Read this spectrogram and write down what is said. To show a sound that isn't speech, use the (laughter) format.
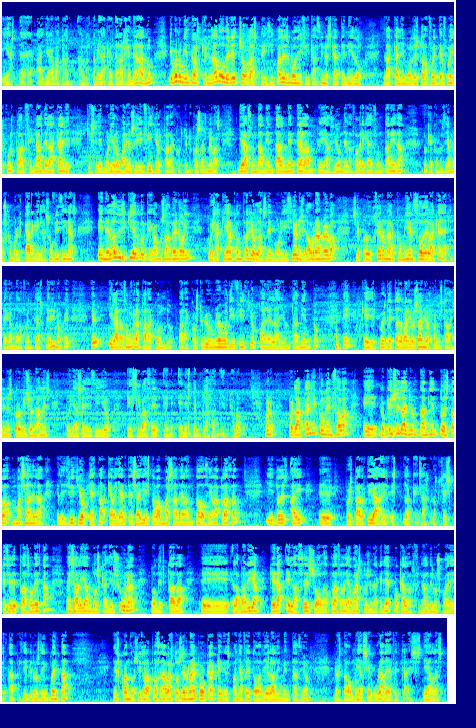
y hasta a- llegaba a la- también a la carretera general, ¿no? Y bueno, mientras que en el lado derecho las principales modificaciones que ha tenido la calle Modesto La Fuente fue justo al final de la calle que se demolieron varios edificios para construir cosas nuevas y era fundamentalmente era la ampliación de la fábrica de Fontaneda, lo que conocíamos como el cargue y las oficinas. En el lado izquierdo, el que vamos a ver hoy, pues aquí al contrario las demoliciones y la obra nueva se produjeron al comienzo de la calle, aquí pegando a la Fuente Asperino, que ¿eh? y la razón era para, para construir un nuevo edificio para el ayuntamiento, ¿eh? que después de estar varios años con instalaciones provisionales, pues ya se decidió que se iba a hacer en, en este emplazamiento. ¿no? Bueno, pues la calle comenzaba, eh, lo que es el ayuntamiento estaba más adelante, el edificio que, está, que había antes ahí estaba más adelantado hacia la plaza, y entonces ahí pues partía lo que es la, especie de plazoleta, ahí salían dos calles, una donde está la, eh, la María, que era el acceso a la plaza de Abastos en aquella época, al final de los 40, principios de los 50, es cuando se hizo la plaza de Abastos, era una época que en España fue todavía la alimentación no estaba muy asegurada, existían las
